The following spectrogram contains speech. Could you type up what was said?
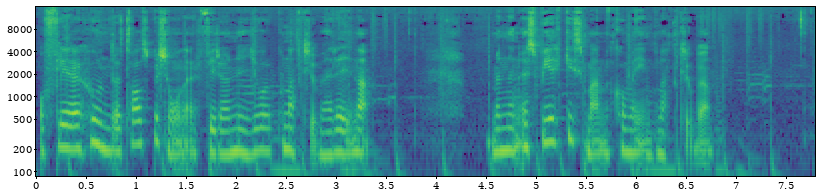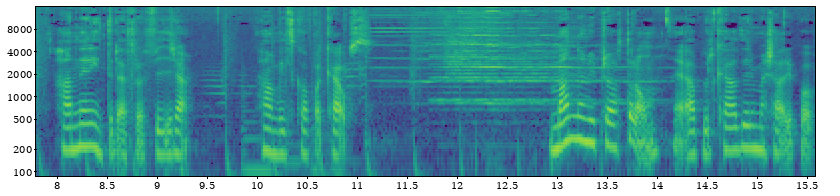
och flera hundratals personer firar nyår på nattklubben Reina. Men en usbekisk man kommer in på nattklubben. Han är inte där för att fira. Han vill skapa kaos. Mannen vi pratar om är Abdulkadir Masharipov.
